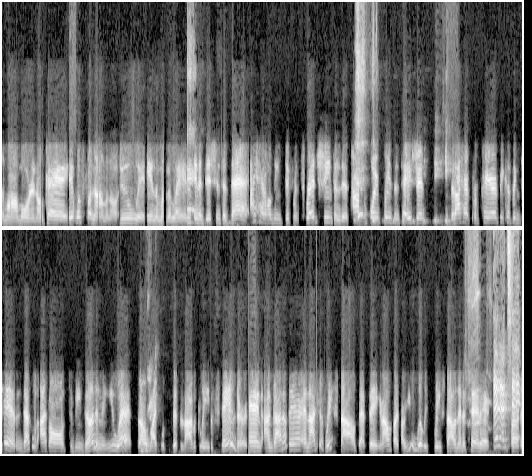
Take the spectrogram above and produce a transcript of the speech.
tomorrow morning, okay? It was phenomenal. Do it in the motherland. In addition to that, I had all these different spreadsheets and this PowerPoint presentation that I had prepared because, again, that's what I saw to be done in the U.S. So I was like, well, this is obviously the standard. And I got up there and I just freestyled that thing. And I was like, are you really freestyling at a TEDx? At a TEDx.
